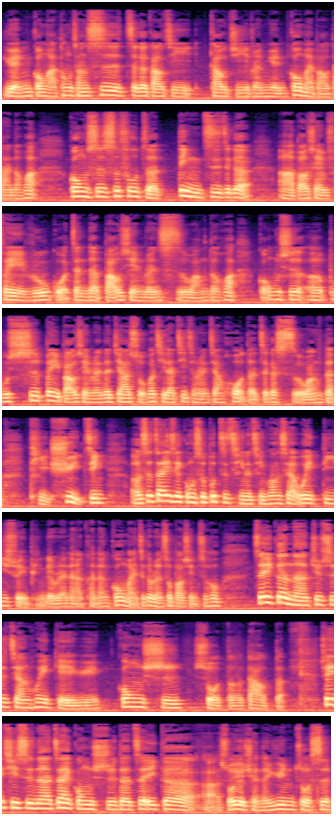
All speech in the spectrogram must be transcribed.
员工啊，通常是这个高级高级人员购买保单的话，公司是负责定制这个啊保险费。如果真的保险人死亡的话，公司而不是被保险人的家属或其他继承人将获得这个死亡的体恤金，而是在一些公司不知情的情况下，为低水平的人呢，可能购买这个人寿保险之后，这一个呢就是将会给予公司所得到的。所以其实呢，在公司的这一个呃所有权的运作是。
